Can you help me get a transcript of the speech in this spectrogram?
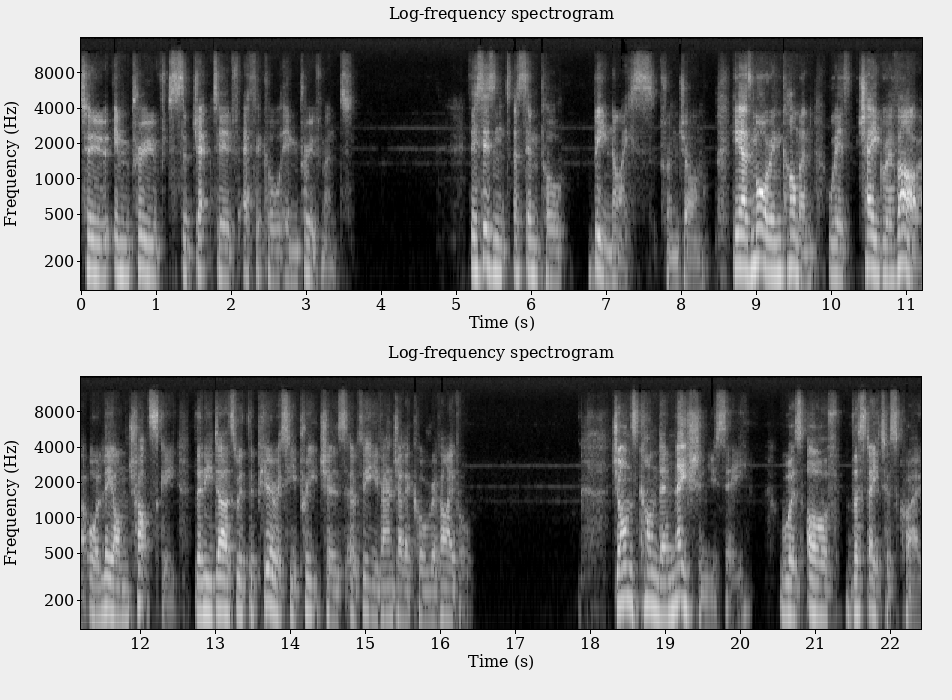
to improved subjective ethical improvement. This isn't a simple be nice from John. He has more in common with Che Guevara or Leon Trotsky than he does with the purity preachers of the evangelical revival. John's condemnation, you see, was of the status quo.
